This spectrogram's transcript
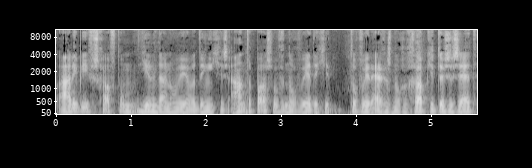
alibi verschaft om hier en daar nog weer wat dingetjes aan te passen. Of nog weer dat je toch weer ergens nog een grapje tussen zet.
